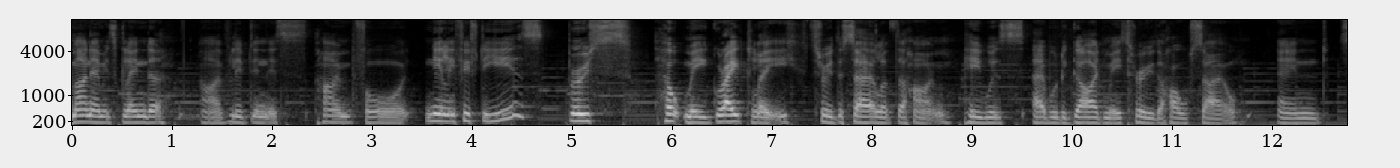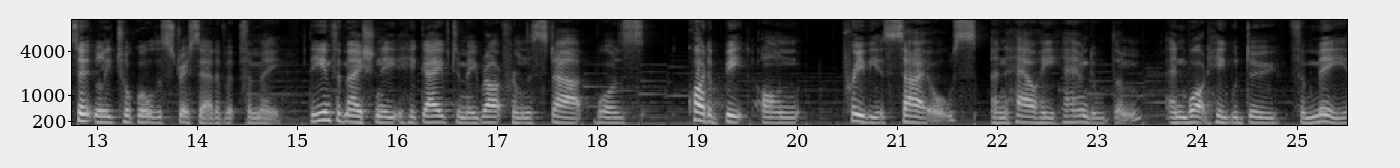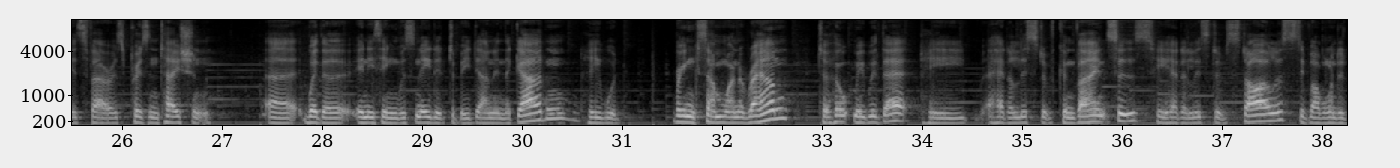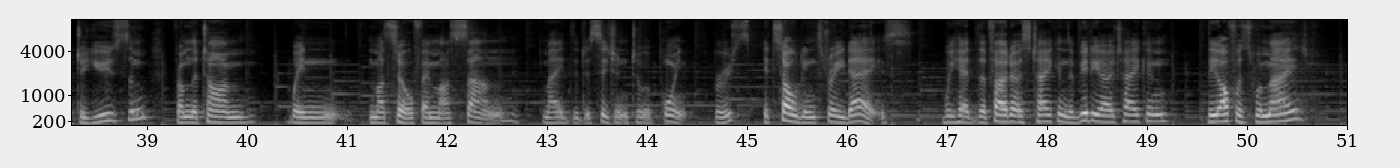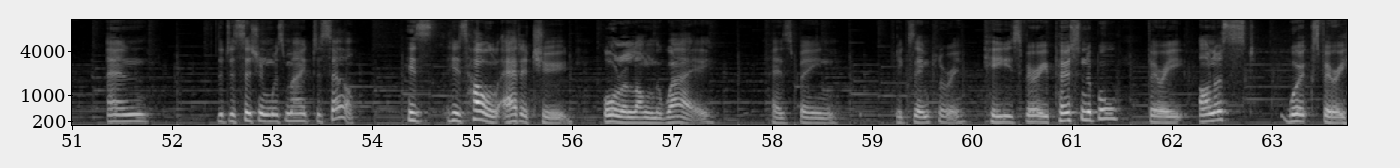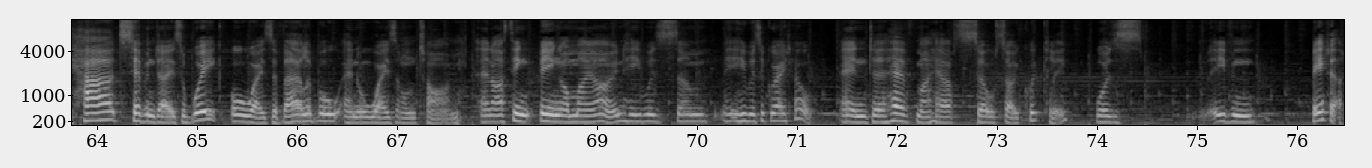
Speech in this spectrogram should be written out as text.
My name is Glenda. I've lived in this home for nearly 50 years. Bruce helped me greatly through the sale of the home. He was able to guide me through the whole sale and certainly took all the stress out of it for me. The information he, gave to me right from the start was quite a bit on previous sales and how he handled them and what he would do for me as far as presentation. Uh, whether anything was needed to be done in the garden, he would bring someone around to help me with that. He had a list of conveyances, he had a list of stylists if I wanted to use them. From the time when myself and my son made the decision to appoint Bruce, it sold in three days. We had the photos taken, the video taken, the offers were made, and the decision was made to sell. His, his whole attitude all along the way has been exemplary. He's very personable, very honest, works very hard, seven days a week, always available and always on time. And I think being on my own, he was, um, he was a great help. And to have my house sell so quickly was even better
